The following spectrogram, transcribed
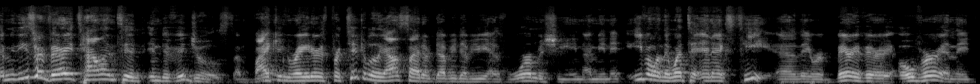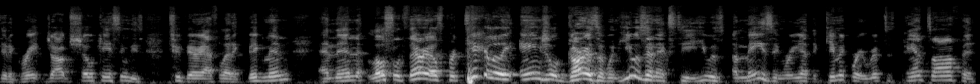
I mean these are very talented individuals. The Viking Raiders, particularly outside of WWE as War Machine. I mean, it, even when they went to NXT, uh, they were very, very over, and they did a great job showcasing these two very athletic big men. And then Los Lotharios, particularly Angel Garza, when he was NXT, he was amazing. Where he had the gimmick where he ripped his pants off, and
